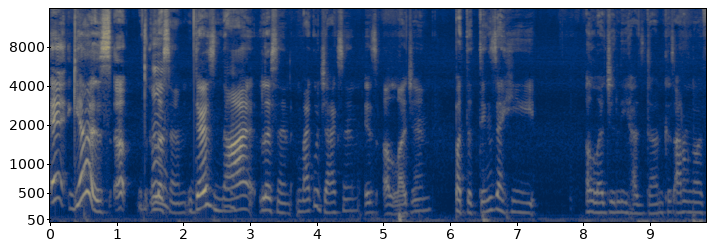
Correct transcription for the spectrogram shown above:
Eh, yes. Uh, listen, there's not. Listen, Michael Jackson is a legend, but the things that he allegedly has done because I don't know if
